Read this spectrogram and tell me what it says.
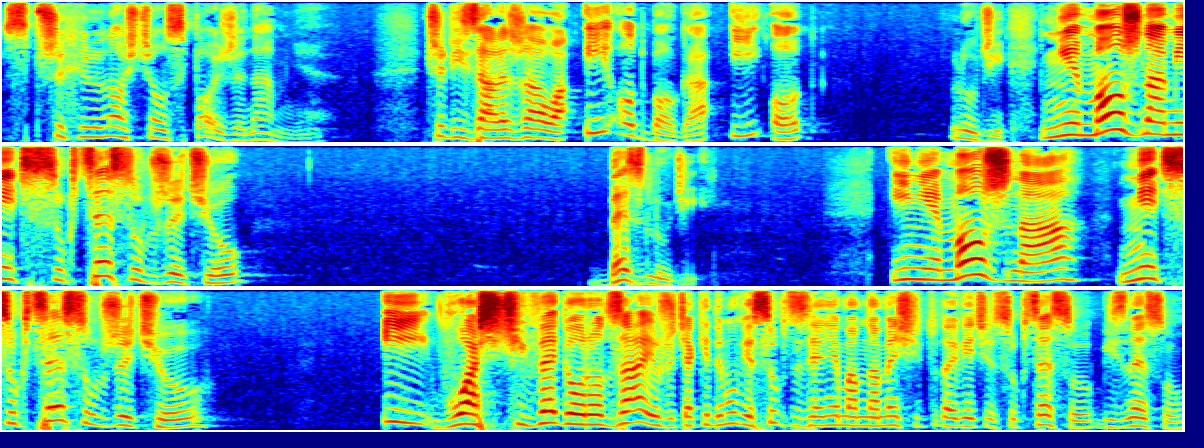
z przychylnością spojrzy na mnie. Czyli zależała i od Boga, i od ludzi. Nie można mieć sukcesu w życiu bez ludzi. I nie można mieć sukcesu w życiu i właściwego rodzaju życia. Kiedy mówię sukces, ja nie mam na myśli tutaj, wiecie, sukcesu, biznesu.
